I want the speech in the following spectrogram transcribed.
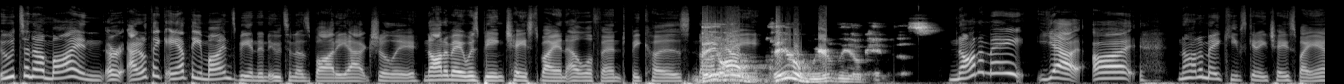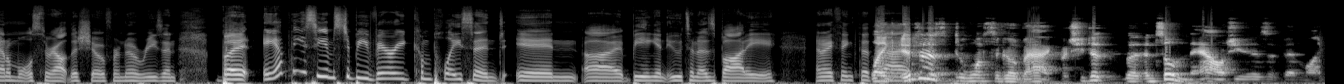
Utena mind, or I don't think Anthy minds being in Utena's body. Actually, Nanami was being chased by an elephant because Nanami, they are they are weirdly okay with this. Nanami, yeah, uh, Nanami keeps getting chased by animals throughout this show for no reason, but Anthy seems to be very complacent in uh being in Utena's body. And I think that like that, Utena wants to go back, but she did. But until now, she hasn't been like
